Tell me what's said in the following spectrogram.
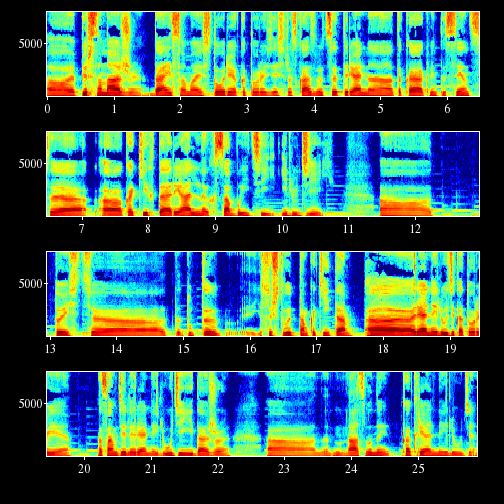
а, персонажи, да, и сама история, которая здесь рассказывается, это реально такая квинтэссенция а, каких-то реальных событий и людей. А, то есть э, тут э, существуют там какие-то э, реальные люди, которые на самом деле реальные люди и даже э, названы как реальные люди.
